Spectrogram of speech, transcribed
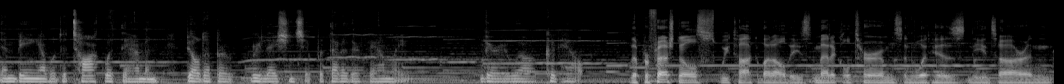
then being able to talk with them and build up a relationship with that other family very well could help. The professionals, we talk about all these medical terms and what his needs are and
